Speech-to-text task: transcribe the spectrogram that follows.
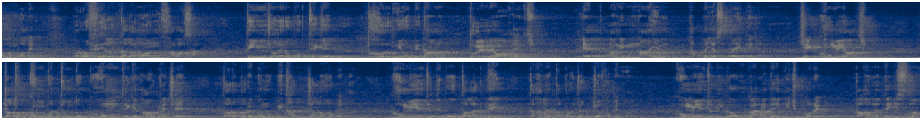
সাল্লাম বলেন, রফিয়াল কালামান সালাসা তিনজনের উপর থেকে ধর্মীয় বিধান তুলে নেওয়া হয়েছে। এক আনি নাইম হাত্তা ইয়াস্তাইকে যান যে ঘুমিয়ে আছে, যতক্ষণ পর্যন্ত ঘুম থেকে না উঠেছে, তার উপরে কোনো বিধান চালু হবে না। ঘুমিয়ে যদি বউ তালাক দেয়, তাহলে তা প্রযোজ্য হবে না। ঘুমিয়ে যদি কাউকে গালি দেয় কিছু করে, তাহলে তো ইসলাম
